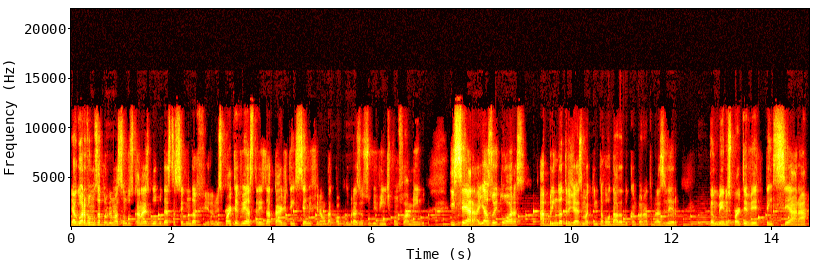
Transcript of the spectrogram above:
E agora vamos à programação dos canais Globo desta segunda-feira. No Sport TV, às três da tarde, tem semifinal da Copa do Brasil Sub-20 com Flamengo e Ceará. E às 8 horas, abrindo a 35ª rodada do Campeonato Brasileiro, também no Sport TV, tem Ceará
